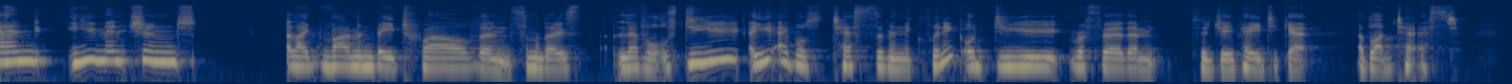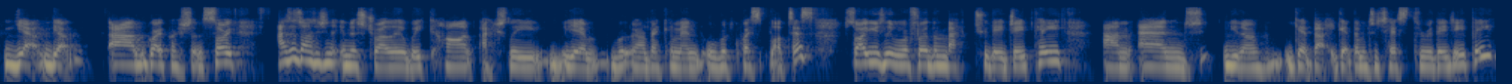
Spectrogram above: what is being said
And you mentioned like vitamin B12 and some of those levels. Do you are you able to test them in the clinic or do you refer them to GP to get a blood test? Yeah, yeah. Um, great question. So, as a dietitian in Australia, we can't actually, yeah, recommend or request blood tests. So, I usually refer them back to their GP, um, and you know, get that, get them to test through their GP.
